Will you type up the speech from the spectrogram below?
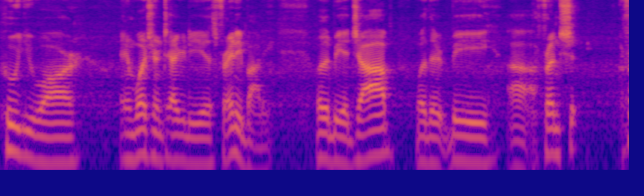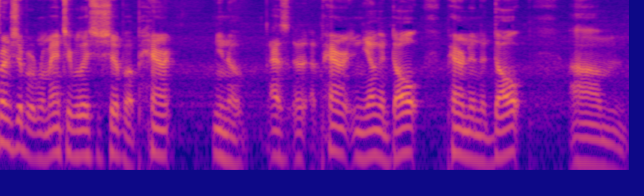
who you are and what your integrity is for anybody, whether it be a job, whether it be uh, a friendship, a friendship, a romantic relationship, a parent, you know, as a, parent and young adult, parent and adult, um,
